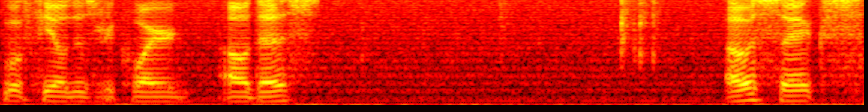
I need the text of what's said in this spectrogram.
What field is required? Oh this 06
